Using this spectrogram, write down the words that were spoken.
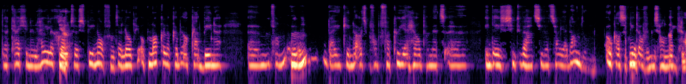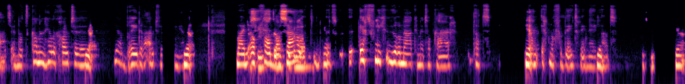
daar krijg je een hele grote spin-off. Want daar loop je ook makkelijker bij elkaar binnen. Um, van, uh, Mhm. Bij een kinderarts bijvoorbeeld, van kun jij helpen met uh, in deze situatie, wat zou jij dan doen? Ook als het niet over mishandeling gaat. En dat kan een hele grote, Ja. ja, bredere uitwerking hebben. Maar in elk geval bazaal, het, echt vlieguren maken met elkaar, dat Ja. kan echt nog verbeteren in Nederland. Ja.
